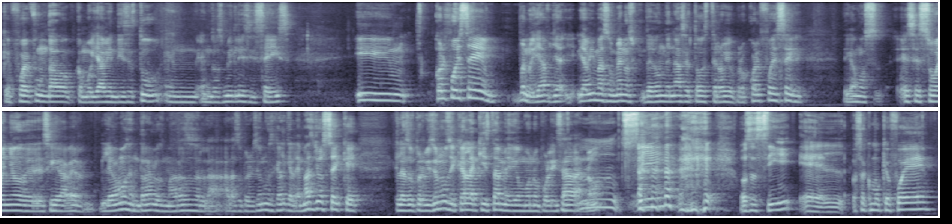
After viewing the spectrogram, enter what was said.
que fue fundado, como ya bien dices tú, en, en 2016. ¿Y cuál fue ese, bueno, ya, ya, ya vi más o menos de dónde nace todo este rollo, pero cuál fue ese, digamos, ese sueño de decir, a ver, le vamos a entrar a los madrazos a la, a la supervisión musical, que además yo sé que, que, la supervisión musical aquí está medio monopolizada, ¿no? Mm, sí, o sea, sí, el, o sea, como que fue,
